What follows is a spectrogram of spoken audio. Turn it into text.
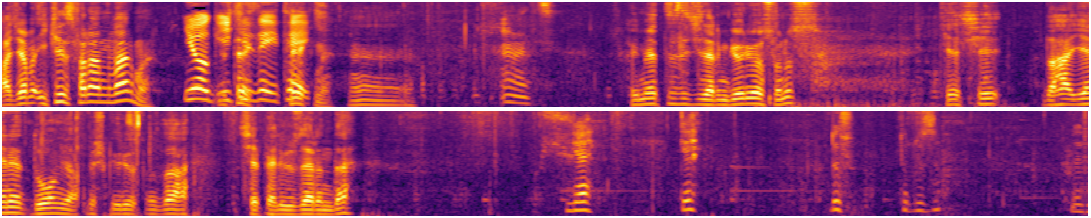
Acaba ikiz falan var mı? Yok Tek- ikiz değil tek. mi? He. Evet. Kıymetli izleyicilerim görüyorsunuz. Keçi daha yeni doğum yapmış görüyorsunuz daha çepeli üzerinde. Gel. Gel. Dur. Dur kızım. Dur.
